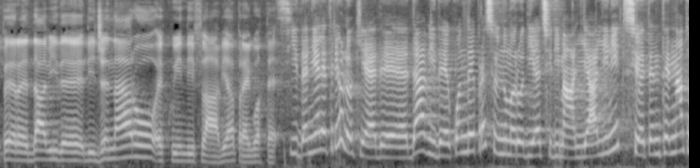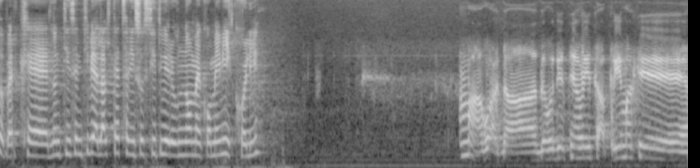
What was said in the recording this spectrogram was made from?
per Davide Di Gennaro e quindi Flavia, prego a te. Sì, Daniele Triolo chiede, Davide, quando hai preso il numero 10 di maglia, all'inizio hai tentennato perché non ti sentivi all'altezza di sostituire un nome come Miccoli? Ma guarda, devo dirti la verità, prima che,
